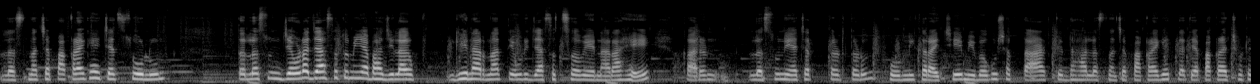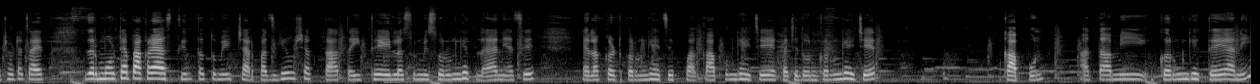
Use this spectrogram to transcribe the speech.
लसणाच्या पाकळ्या घ्यायच्यात सोलून तर लसूण जेवढा जास्त तुम्ही या भाजीला घेणार ना तेवढी जास्त चव येणार आहे. कारण लसूण याच्यात तडतडून फोडणी करायची आहे. मी बघू शकता आठ ते दहा लसणाच्या पाकळ्या घेतल्या. त्या पाकळ्या छोट्या छोट्याच आहेत. जर मोठ्या पाकळ्या असतील तर तुम्ही चार पाच घेऊ शकता. तर इथे लसूण मी सोलून घेतलं आहे आणि असे याला कट करून घ्यायचे पा कापून घ्यायचे एकाचे दोन करून घ्यायचे कापून. आता मी करून घेते आणि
